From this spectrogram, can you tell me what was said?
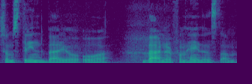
Som Strindberg och, och Werner von Heidenstam.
